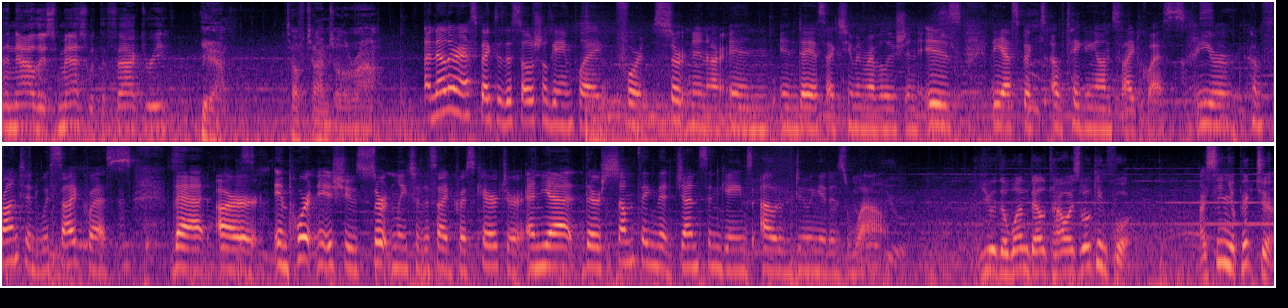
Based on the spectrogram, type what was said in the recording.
and now this mess with the factory. Yeah, tough times all around. Another aspect of the social gameplay for certain in, our, in, in Deus Ex Human Revolution is the aspect of taking on side quests. You're confronted with side quests that are important issues certainly to the side quest character and yet there's something that Jensen gains out of doing it as well. You're the one Belltower is looking for. I seen your picture.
